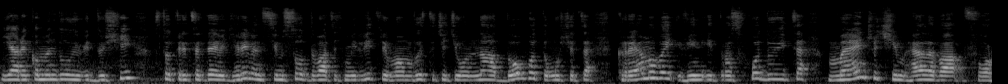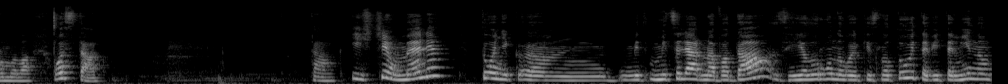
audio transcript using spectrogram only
Я рекомендую від душі 139 гривень, 720 мл. Вам вистачить його надовго, тому що це кремовий, він і розходується менше, ніж гелева формула. Ось так. Так, і ще в мене Тонік ем, міцелярна вода з гіалуроновою кислотою та вітаміном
